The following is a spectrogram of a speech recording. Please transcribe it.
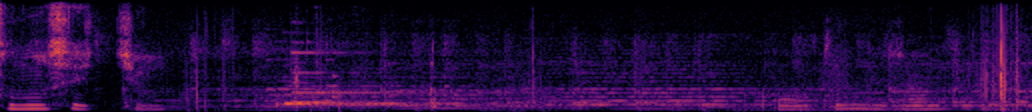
altını seçeceğim. Altın güzel duruyor.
